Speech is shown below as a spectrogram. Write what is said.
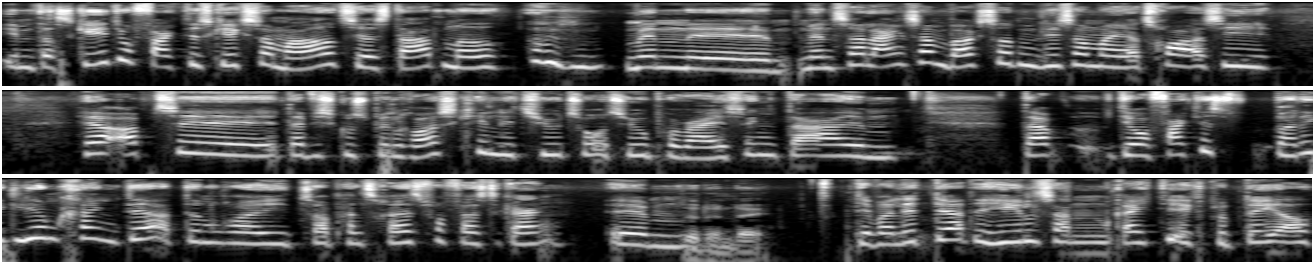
Jamen, der skete jo faktisk ikke så meget til at starte med. men, øh, men så langsomt voksede den ligesom, og jeg tror også i herop til, da vi skulle spille Roskilde i 2022 på Rising, der, øh, der, det var faktisk, var det ikke lige omkring der, at den røg i top 50 for første gang? Øhm, det er den dag. Det var lidt der, det hele sådan rigtig eksploderede.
